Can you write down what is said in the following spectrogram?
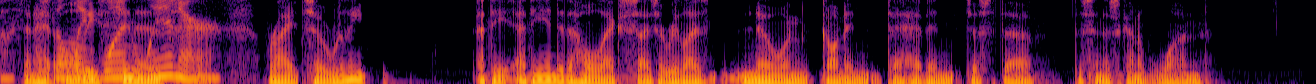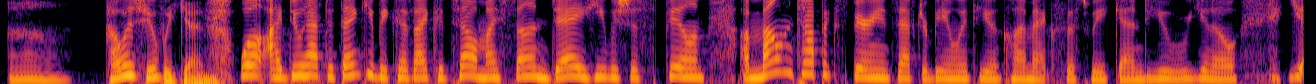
Oh, so and there's had all these one sinners. winner. Right. So really, at the at the end of the whole exercise, I realized no one got into heaven. Just the the sinners kind of won. Oh. How was your weekend? Well, I do have to thank you because I could tell my son Day he was just feeling a mountaintop experience after being with you in Climax this weekend. You, you know, you,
